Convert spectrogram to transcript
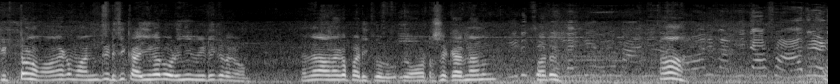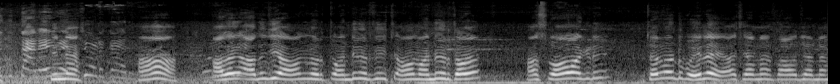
കിട്ടണം അവനൊക്കെ വണ്ടി ഇടിച്ച് കൈകൾ ഒഴിഞ്ഞ് വീട്ടിൽ കിടക്കണം. എന്നാലും അവനൊക്കെ പഠിക്കുള്ളൂ. ഒരു ഓട്ടോറിക്ഷക്കാരനാണ്. പാട്ട് ആ. പിന്നെ ആ അത് അതും ചെയ്യാം. അവൻ നിർത്തും വണ്ടി നിർത്തി അവൻ വണ്ടി നിർത്താതെ ആ സ്ലോ ആക്കിയിട്ട് ചെറുതായിട്ട് പോയി അല്ലേ? ആ ചേട്ടനെ പാവം ചേട്ടനെ.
